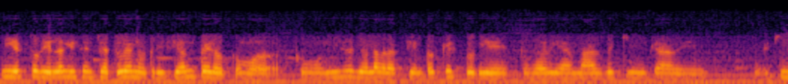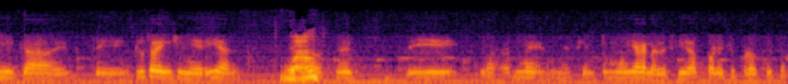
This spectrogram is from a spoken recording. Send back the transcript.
sí estudié la licenciatura en nutrición, pero como, como dices, yo la verdad siento que estudié todavía más de química, de, química, este, incluso de ingeniería. Wow. Entonces, sí, la verdad me, me siento muy agradecida por ese proceso.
